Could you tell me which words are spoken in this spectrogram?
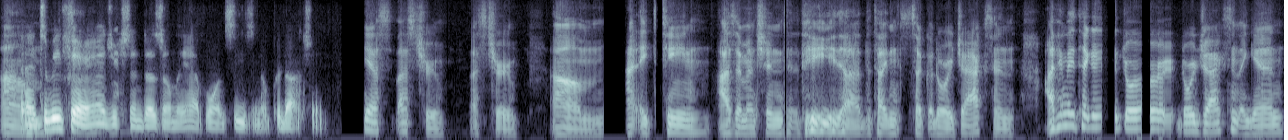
Um, and to be fair, Hendrickson does only have one season of production. Yes, that's true. That's true. Um, at 18, as I mentioned, the uh, the Titans took Adoree Jackson. I think they take Adoree Jackson again.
